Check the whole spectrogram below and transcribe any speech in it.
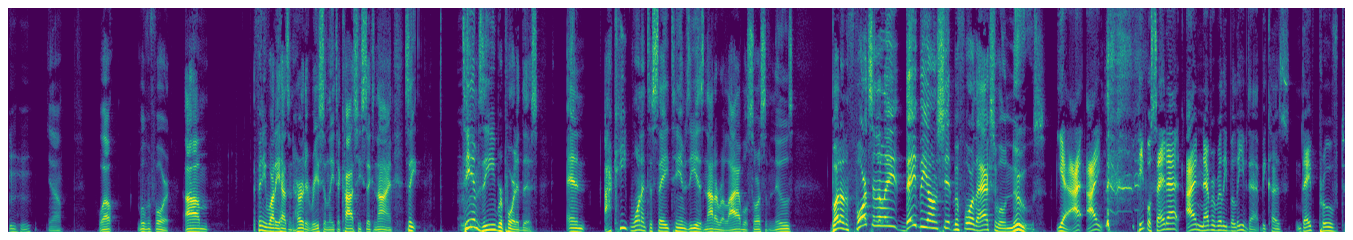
Mm-hmm. You know. Well, moving forward. Um, if anybody hasn't heard it recently, Tekashi Six Nine. See, TMZ reported this, and I keep wanting to say TMZ is not a reliable source of news, but unfortunately, they be on shit before the actual news. Yeah, I, I people say that. I never really believe that because they've proved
